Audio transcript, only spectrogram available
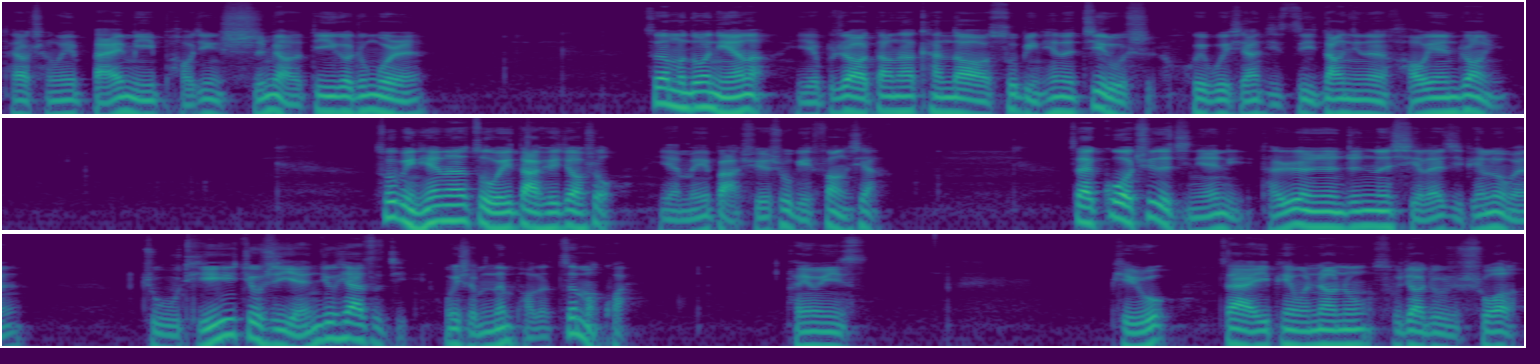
他要成为百米跑进十秒的第一个中国人。这么多年了，也不知道当他看到苏炳添的记录时，会不会想起自己当年的豪言壮语。苏炳添呢，作为大学教授，也没把学术给放下。在过去的几年里，他认认真真写了几篇论文，主题就是研究下自己为什么能跑得这么快，很有意思。譬如在一篇文章中，苏教就是说了，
